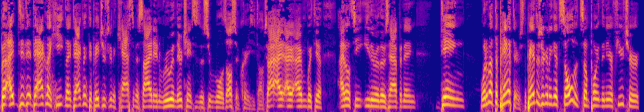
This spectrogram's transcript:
but I, to, to act like he, like, to act like the Patriots are going to cast him aside and ruin their chances of the Super Bowl is also crazy talk. So I, I, I'm with you. I don't see either of those happening. Ding. What about the Panthers? The Panthers are going to get sold at some point in the near future.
